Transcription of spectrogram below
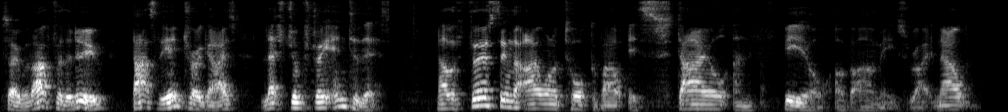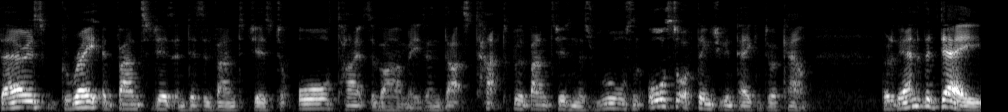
So without further ado, that's the intro, guys. Let's jump straight into this. Now, the first thing that I want to talk about is style and feel of armies, right? Now, there is great advantages and disadvantages to all types of armies, and that's tactical advantages, and there's rules and all sort of things you can take into account. But at the end of the day,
